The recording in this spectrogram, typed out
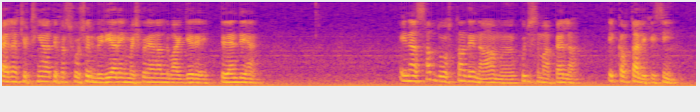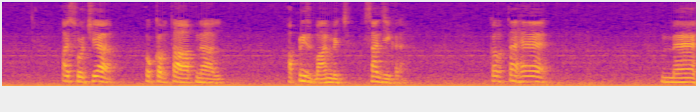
ਪਹਿਲਾਂ ਚਿੱਠੀਆਂ ਤੇ ਫਿਰ ਸੋਸ਼ਲ ਮੀਡੀਆ ਰਾਹੀਂ ਮਸ਼ਵਰਿਆਂ ਨਾਲ ਨਵਾਜਦੇ ਰਹੇ ਤੇ ਰਹਿੰਦੇ ਹਨ। ਇਹਨਾਂ ਸਭ ਦੋਸਤਾਂ ਦੇ ਨਾਮ ਕੁਝ ਸਮਾਂ ਪਹਿਲਾਂ ਇੱਕ ਕਵਿਤਾ ਲਿਖੀ ਸੀ। ਅੱਜ ਸੋਚਿਆ ਉਹ ਕਵਿਤਾ ਆਪ ਨਾਲ ਆਪਣੀ ਜ਼ੁਬਾਨ ਵਿੱਚ ਸਾਂਝੀ ਕਰਾਂ। ਕਵਿਤਾ ਹੈ, ਮੈਂ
